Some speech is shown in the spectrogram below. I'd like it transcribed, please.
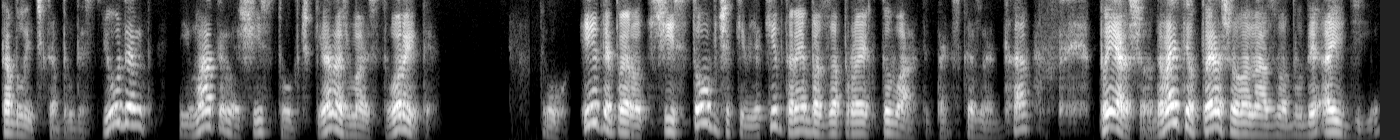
Табличка буде student і матиме 6 стовпчиків. Я нажимаю створити. О, і тепер от 6 стовпчиків, які треба запроєктувати, так сказати. Да? Першого, давайте першого назва буде ID.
